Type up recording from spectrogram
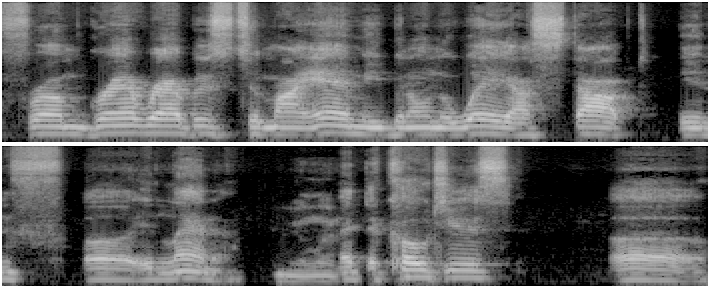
from Grand Rapids to Miami, but on the way I stopped in uh, Atlanta at the coaches. Uh,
